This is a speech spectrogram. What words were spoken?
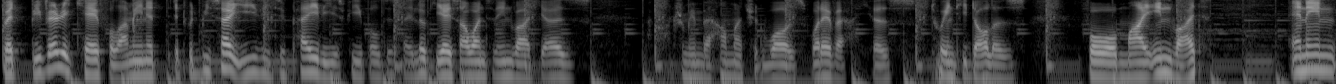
But be very careful. I mean, it, it would be so easy to pay these people to say, look, yes, I want an invite. Here's, I can't remember how much it was, whatever. Here's $20 for my invite. And then,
